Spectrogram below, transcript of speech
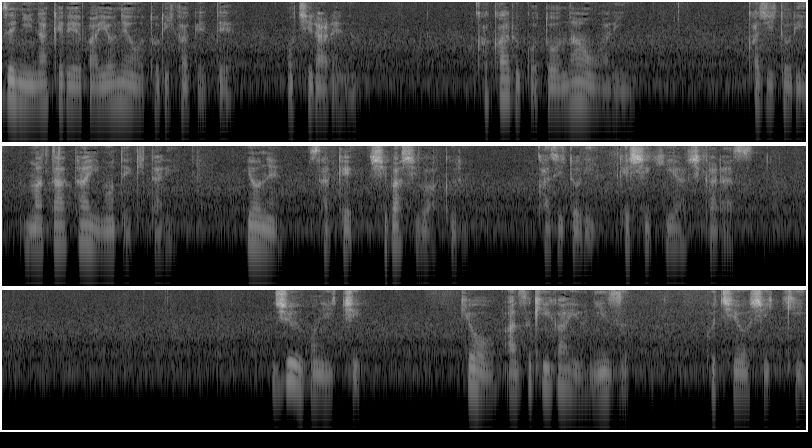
銭なければ米を取りかけて落ちられぬ。かかることなおありに舵取りまた鯛もできたり。米酒しばしば来る。舵取り景色やしからず。15日。今日小豆がゆにず。口をしき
